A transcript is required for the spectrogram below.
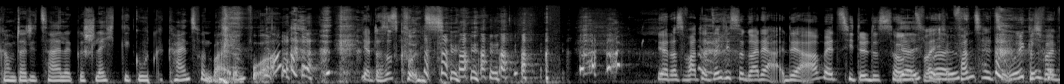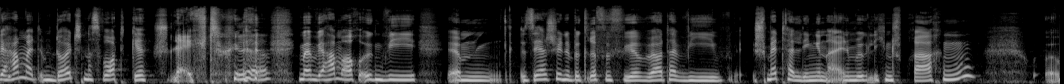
kommt da die Zeile Geschlecht geht gut, keins von beidem vor. Ja, das ist Kunst. Ja, das war tatsächlich sogar der, der Arbeitstitel des Songs, Ja, ich weil ich weiß. fand es halt so ulkig, weil wir haben halt im Deutschen das Wort Geschlecht. Ich meine, wir haben auch irgendwie ähm, sehr schöne Begriffe für Wörter wie Schmetterling in allen möglichen Sprachen. Äh.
